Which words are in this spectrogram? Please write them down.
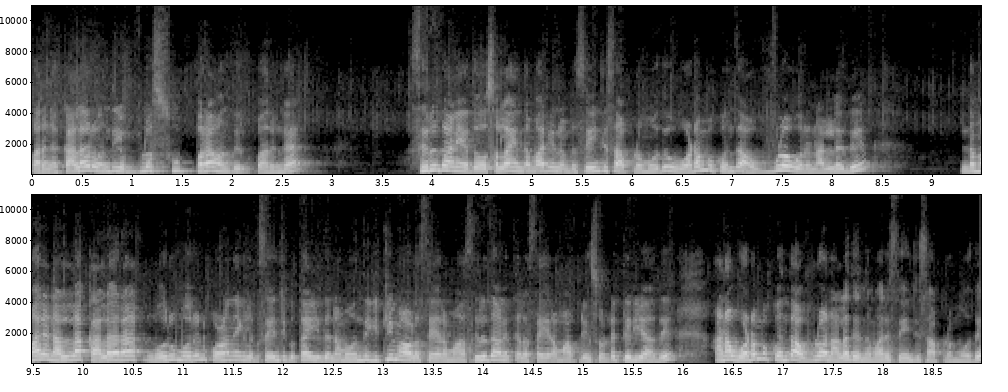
பாருங்கள் கலர் வந்து எவ்வளோ சூப்பராக வந்திருக்கு பாருங்கள் சிறுதானிய தோசைலாம் இந்த மாதிரி நம்ம செஞ்சு சாப்பிடும் போது உடம்புக்கு வந்து அவ்வளோ ஒரு நல்லது. இந்த மாதிரி நல்லா கலராக மொறு மொறுன்னு குழந்தைங்களுக்கு செஞ்சு கொடுத்தா இது நம்ம வந்து இட்லி மாவில் செய்கிறோமா சிறுதானியத்தில் செய்கிறோமா அப்படின்னு சொல்லிட்டு தெரியாது. ஆனால் உடம்புக்கு வந்து அவ்வளோ நல்லது இந்த மாதிரி செஞ்சு சாப்பிடும்போது.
